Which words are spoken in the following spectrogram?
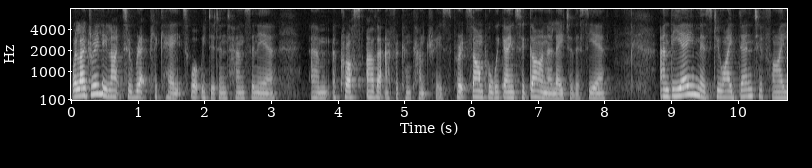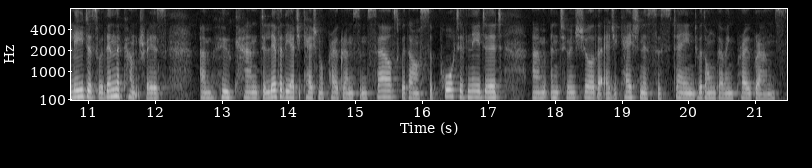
Well, I'd really like to replicate what we did in Tanzania um, across other African countries. For example, we're going to Ghana later this year. And the aim is to identify leaders within the countries um, who can deliver the educational programs themselves with our support if needed um, and to ensure that education is sustained with ongoing programs.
